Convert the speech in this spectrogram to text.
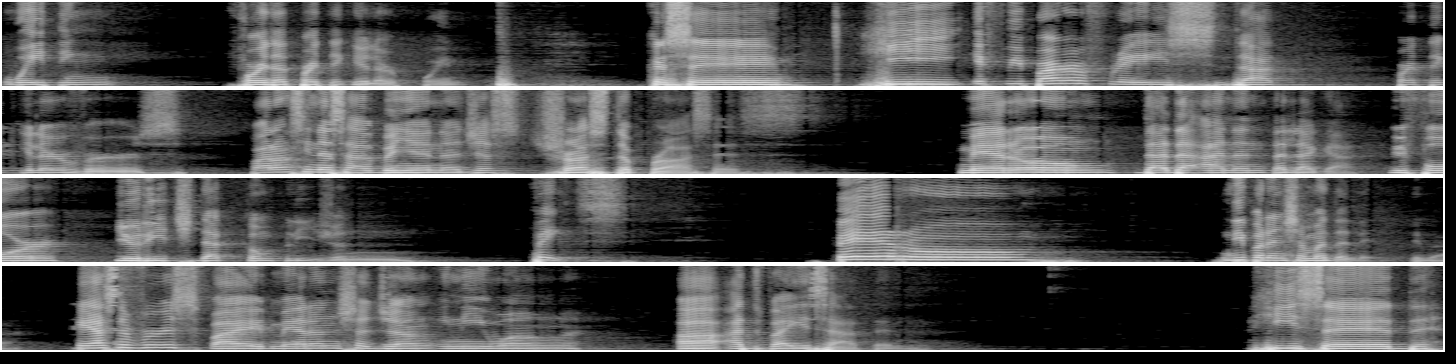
waiting for that particular point. Kasi he, if we paraphrase that particular verse, parang sinasabi niya na just trust the process. Merong dadaanan talaga before you reach that completion phase. Pero, hindi pa rin siya madali, di ba? Kaya sa verse 5, meron siya diyang iniwang uh, advice sa atin. He said,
